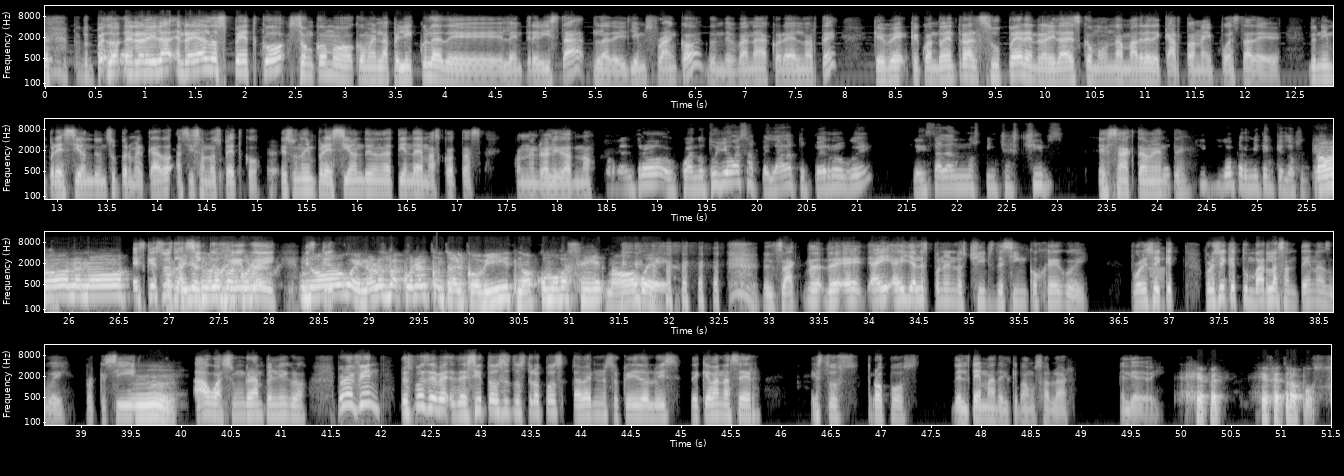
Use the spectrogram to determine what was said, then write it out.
Pero en realidad, en realidad los Petco son como, como en la película de la entrevista, la de James Franco, donde van a Corea del Norte, que ve que cuando entra al súper en realidad es como una madre de cartón ahí puesta de, de una impresión de un supermercado, así son los Petco. Es una impresión de una tienda de mascotas, cuando en realidad no. Por dentro, cuando tú llevas a pelar a tu perro, güey, le instalan unos pinches chips. Exactamente. Esos chips, güey, permiten que los. No, no, no. Es que eso es la ellos no los 5G, vacunan. güey. Que- No, güey, no los vacunan contra el COVID, ¿no? ¿Cómo va a ser? No, güey. Exacto. de- eh, ahí, ahí ya les ponen los chips de 5G, güey. Por eso, hay que, por eso hay que tumbar las antenas, güey. Porque sí, Mm. aguas, un gran peligro. Pero en fin, después de decir todos estos tropos, a ver, nuestro querido Luis, ¿de qué van a ser estos tropos del tema del que vamos a hablar el día de hoy? Jefe, jefe Tropos.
